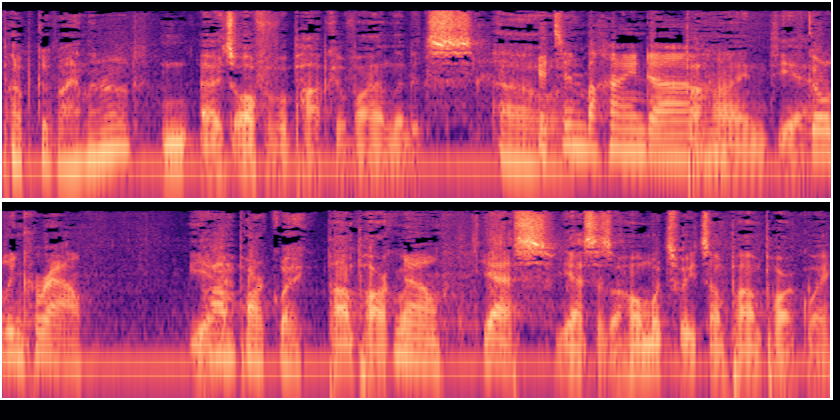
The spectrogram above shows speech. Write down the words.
Popka Vineland Road. n- uh, it's off of Apopka Vineland. It's Oh, it's in behind um, behind, yeah, Golden Corral. yeah, Palm Parkway. Palm Parkway. No. Yes, yes. There's a Homewood Suites on Palm Parkway.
